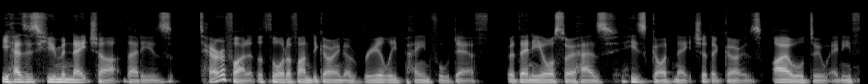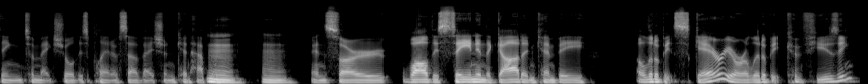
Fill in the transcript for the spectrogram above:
He has his human nature that is terrified at the thought of undergoing a really painful death, but then he also has his God nature that goes, I will do anything to make sure this plan of salvation can happen. Mm, mm, And so while this scene in the garden can be a little bit scary or a little bit confusing,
